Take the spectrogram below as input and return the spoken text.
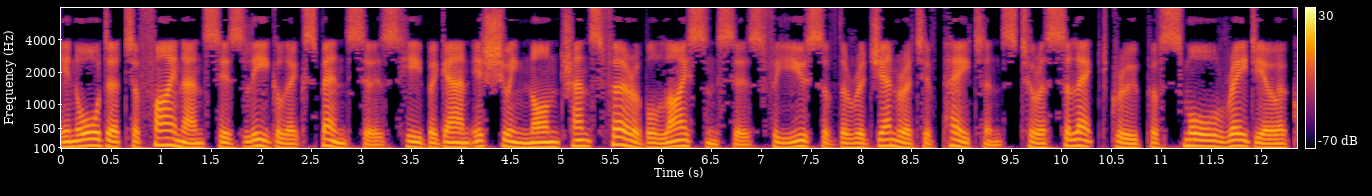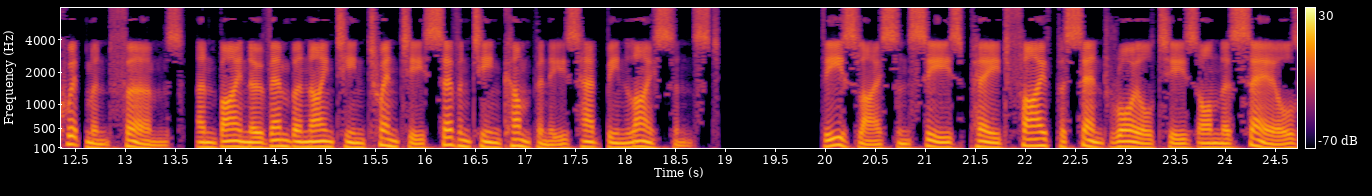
In order to finance his legal expenses he began issuing non-transferable licenses for use of the regenerative patents to a select group of small radio equipment firms, and by November 1920 17 companies had been licensed. These licensees paid 5% royalties on the sales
